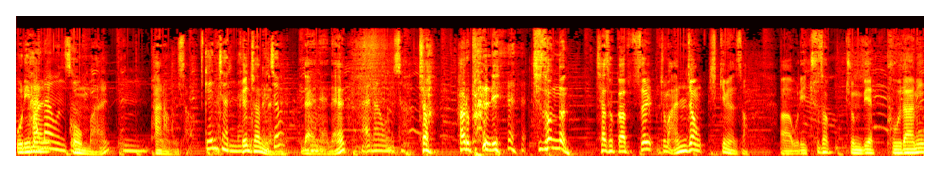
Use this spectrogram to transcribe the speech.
우리말, 바나운서. 고운말, 음. 바나운서. 괜찮네. 괜찮네. 그죠? 네네네. 음, 바나운서. 자, 하루빨리 치솟는 채소값을 좀 안정시키면서 어, 우리 추석 준비에 부담이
